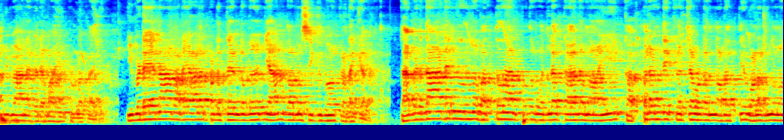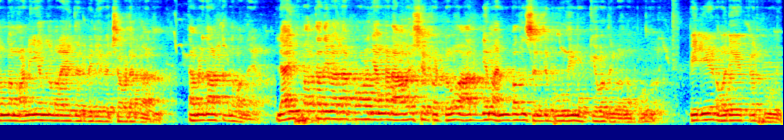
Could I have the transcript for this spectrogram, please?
അഭിമാനകരമായിട്ടുള്ള കാര്യം. ഇവിടെ നാം അടയാളപ്പെടുത്തേണ്ടത് ഞാൻ താമസിക്കുന്നത് കിടക്കണം തമിഴ്നാട്ടിൽ നിന്ന് പത്ത് നാൽപ്പത് കൊല്ലക്കാലമായി കപ്പലണ്ടി കച്ചവടം നടത്തി വളർന്നു വന്ന മണി എന്ന് പറയുന്ന ഒരു വലിയ കച്ചവടക്കാരൻ തമിഴ്നാട്ടിൽ നിന്ന് വന്നതാണ് ലൈഫ് പദ്ധതി വന്നപ്പോൾ ഞങ്ങൾ ആവശ്യപ്പെട്ടു. ആദ്യം അൻപത് സെന്റ് ഭൂമി മുഖ്യമന്ത്രി വന്നപ്പോൾ. പിന്നീട് ഒരേക്കർ ഭൂമി.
